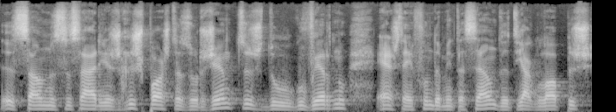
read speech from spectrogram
eh, são necessárias respostas urgentes do governo. Esta é a fundamentação de Tiago Lopes.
